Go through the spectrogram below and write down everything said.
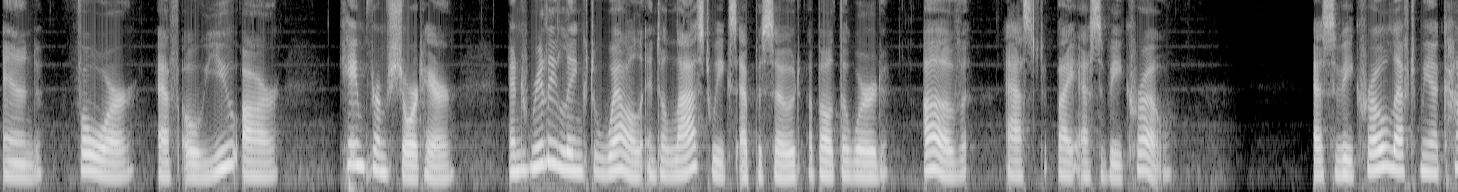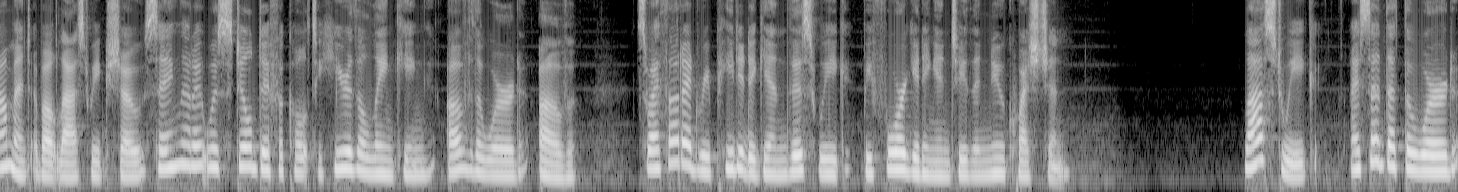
and four, F O U R, came from short hair and really linked well into last week's episode about the word of asked by S.V. Crow. S.V. Crow left me a comment about last week's show saying that it was still difficult to hear the linking of the word of so I thought I'd repeat it again this week before getting into the new question. Last week, I said that the word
